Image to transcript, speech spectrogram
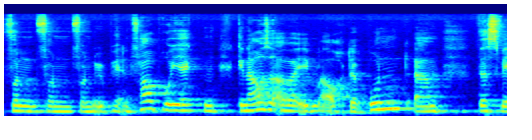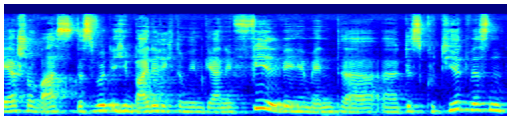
von, von, von ÖPNV-Projekten, genauso aber eben auch der Bund, ähm, das wäre schon was, das würde ich in beide Richtungen gerne viel vehementer äh, diskutiert wissen,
